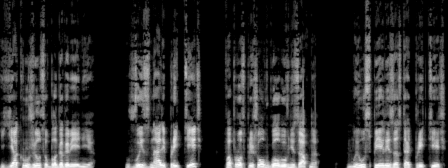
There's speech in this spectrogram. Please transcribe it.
Я кружился в благоговении. Вы знали предтеч? Вопрос пришел в голову внезапно. Мы успели застать предтеч.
